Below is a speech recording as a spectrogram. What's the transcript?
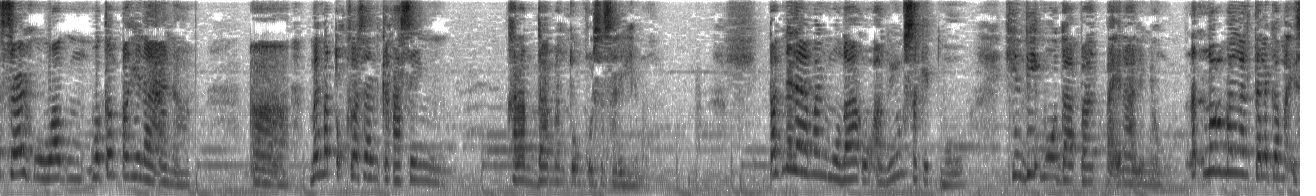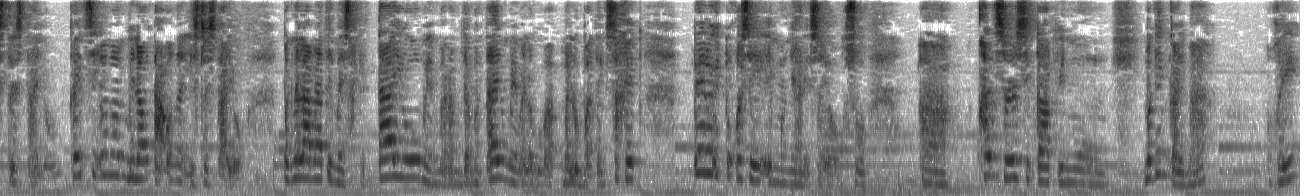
Cancer, huwag, huwag kang panghinaan ah. Ah, may matuklasan ka kasing karamdaman tungkol sa sarili mo. Pag nalaman mo na kung ano yung sakit mo, hindi mo dapat pairalin yung... Normal lang talaga ma-stress tayo. Kahit sino man bilang tao na stress tayo. Pag nalaman natin may sakit tayo, may maramdaman tayo, may maluba, maluba tayong sakit. Pero ito kasi ay mangyari sa'yo. So, ah, cancer, sikapin mong maging kalma. Okay?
